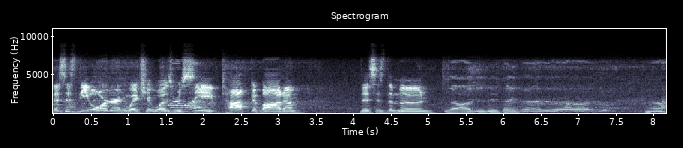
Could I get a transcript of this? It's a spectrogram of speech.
This is the order in which it was received, top to bottom. This is the moon. No, dude, these things are everywhere. Look. No.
